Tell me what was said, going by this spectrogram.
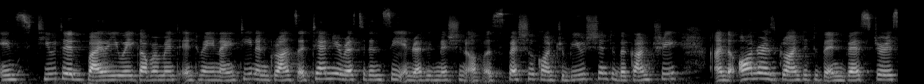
instituted by the UAE government in 2019 and grants a 10 year residency in recognition of a special contribution to the country. And the honor is granted to the investors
